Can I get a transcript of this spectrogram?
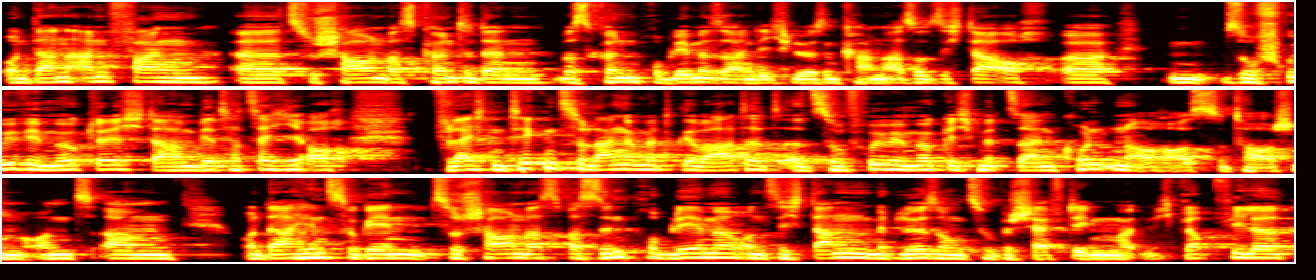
und dann anfangen äh, zu schauen, was könnte denn was könnten Probleme sein, die ich lösen kann. Also sich da auch äh, so früh wie möglich. Da haben wir tatsächlich auch vielleicht einen Ticken zu lange mit gewartet, äh, so früh wie möglich mit seinen Kunden auch auszutauschen und ähm, und da hinzugehen, zu schauen, was was sind Probleme und sich dann mit Lösungen zu beschäftigen. Ich glaube, viele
